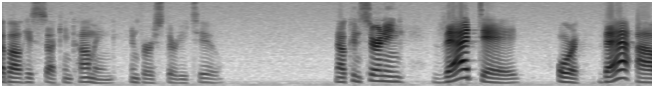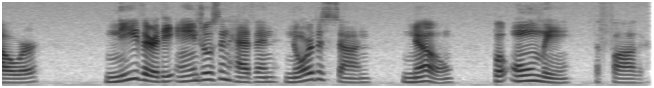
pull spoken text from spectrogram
about his second coming in verse 32. Now, concerning that day or that hour, neither the angels in heaven nor the Son know, but only the Father.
